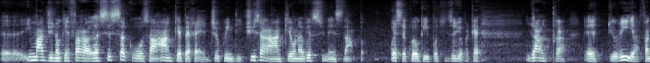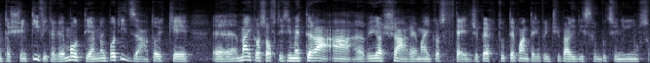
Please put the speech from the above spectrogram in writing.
eh, immagino che farà la stessa cosa anche per Edge, quindi ci sarà anche una versione Snap. Questo è quello che ipotizzo io, perché L'altra eh, teoria fantascientifica che molti hanno ipotizzato è che eh, Microsoft si metterà a rilasciare Microsoft Edge per tutte quante le principali distribuzioni Linux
